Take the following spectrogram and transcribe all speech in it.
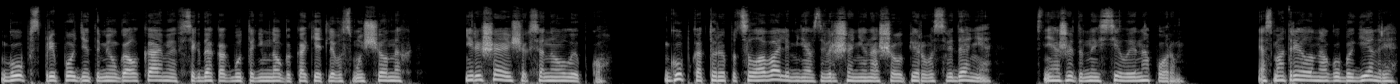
Губ с приподнятыми уголками, всегда как будто немного кокетливо смущенных, не решающихся на улыбку губ, которые поцеловали меня в завершении нашего первого свидания с неожиданной силой и напором. Я смотрела на губы Генри,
